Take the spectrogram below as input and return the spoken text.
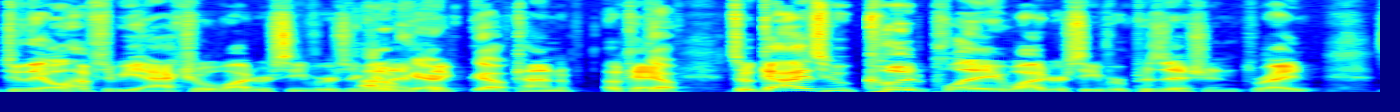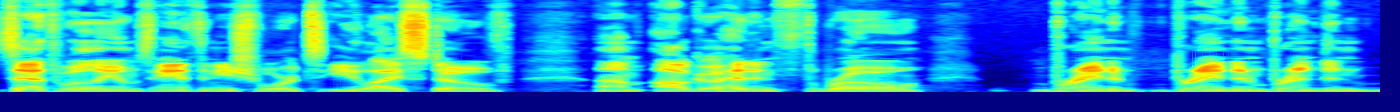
Do they all have to be actual wide receivers? Or I can don't care. pick Go. Kind of. Okay. Go. So guys who could play wide receiver positions, right? Seth Williams, Anthony Schwartz, Eli Stove. Um, I'll go ahead and throw Brandon, Brandon, Brendan,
